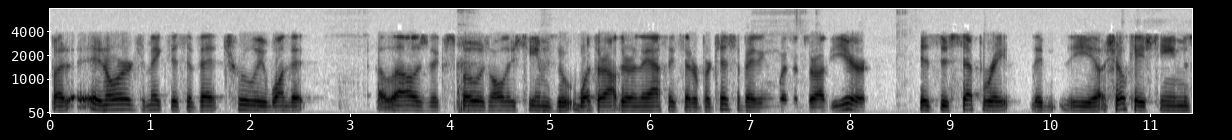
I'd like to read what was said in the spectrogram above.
But in order to make this event truly one that allows to expose all these teams, what they're out there, and the athletes that are participating with them throughout the year, is to separate the the uh, showcase teams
